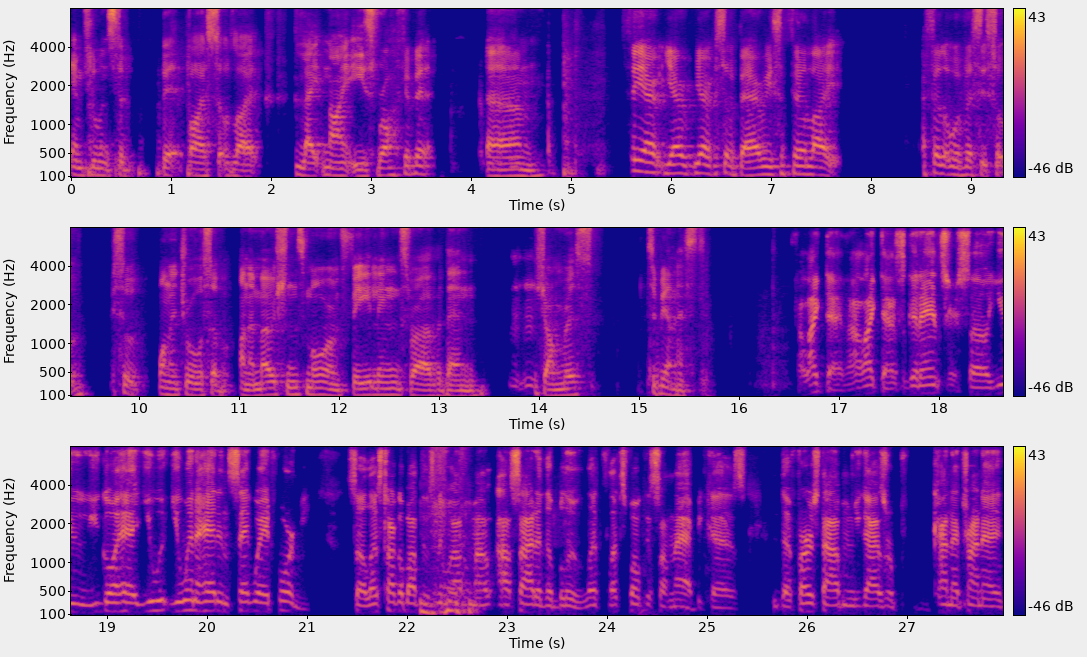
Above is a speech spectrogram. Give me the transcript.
influenced a bit by sort of like late 90s rock a bit. Um, so yeah, yeah, yeah, it sort of varies. I feel like I feel like with us, it's sort of sort of want to draw sort of on emotions more and feelings rather than mm-hmm. genres. To be honest, I like that. I like that. It's a good answer. So you you go ahead. You you went ahead and segued for me. So let's talk about this new album outside of the blue. Let's let's focus on that because the first album you guys were kind of trying to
